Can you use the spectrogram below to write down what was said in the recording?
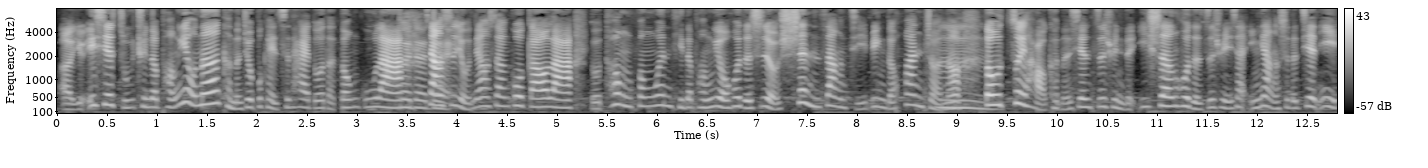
呃有一些族群的朋友呢，可能就不可以吃太多的冬菇啦。对对，像是有尿酸过高啦、有痛风问题的朋友，或者是有肾脏疾病的患者呢，都最好可能先咨询你的医生，或者咨询一下营养师的建议，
